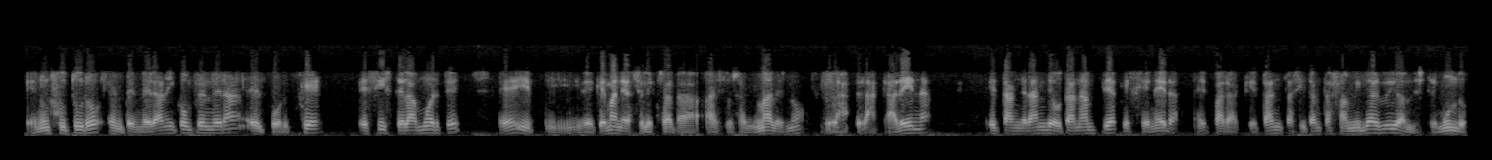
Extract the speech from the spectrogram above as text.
en un futuro entenderán y comprenderán el por qué existe la muerte ¿eh? y, de qué manera se les trata a estos animales, ¿no? La, cadena es tan grande o tan amplia que genera ¿eh? para que tantas y tantas familias vivan de este mundo.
